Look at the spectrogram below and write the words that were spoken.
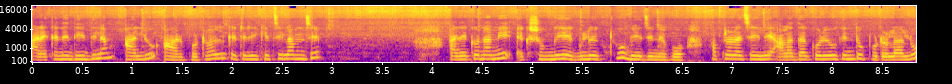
আর এখানে দিয়ে দিলাম আলু আর পটল, কেটে রেখেছিলাম যে আর এখন আমি একসঙ্গেই এগুলো একটু ভেজে নেব। আপনারা চাইলে আলাদা করেও কিন্তু পটল আলু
